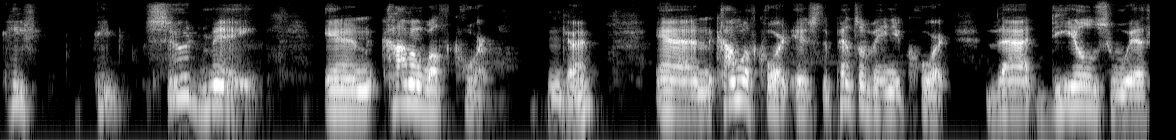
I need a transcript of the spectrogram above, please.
he he sued me in Commonwealth Court. Okay. And Commonwealth Court is the Pennsylvania court that deals with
